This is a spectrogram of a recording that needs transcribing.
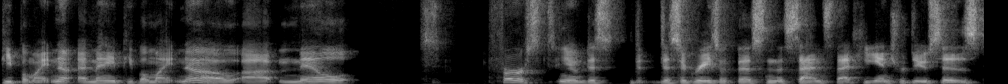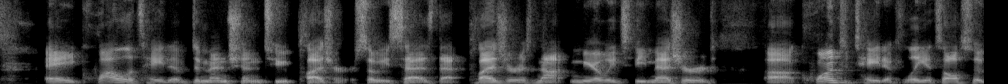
people might know, and many people might know, uh, Mill first, you know, dis- disagrees with this in the sense that he introduces a qualitative dimension to pleasure. So he says that pleasure is not merely to be measured uh, quantitatively, it's also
